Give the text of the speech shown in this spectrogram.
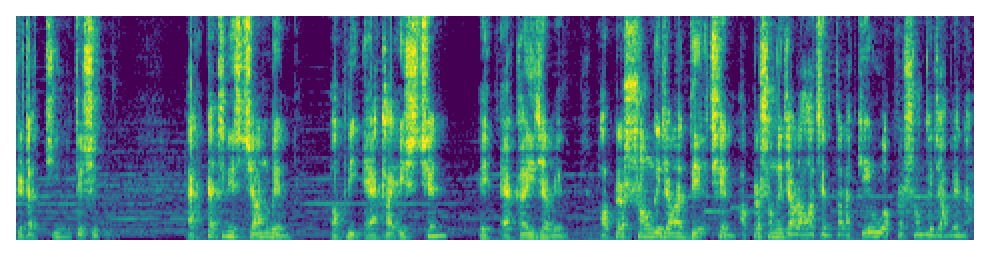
সেটা চিনতে শিখুন। একটা জিনিস জানবেন, আপনি একা এসছেন, এই একাই যাবেন। আপনার সঙ্গে যারা দেখছেন, আপনার সঙ্গে যারা আছেন, তারা কেউ আপনার সঙ্গে যাবে না।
